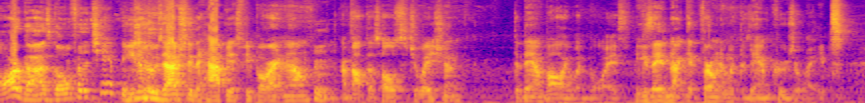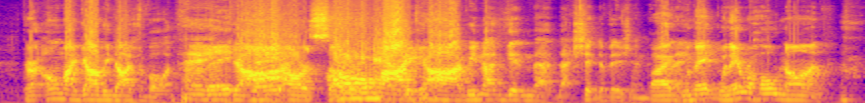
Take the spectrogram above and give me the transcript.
our guy's going for the championship. You know who's actually the happiest people right now Hmm. about this whole situation? The damn Bollywood boys. Because they did not get thrown in with the damn cruiserweights. They're like, oh my god, we dodged a bullet. Thank They- God. they are so Oh happy. my god, we not getting that, that shit division. like Thank when they you. when they were holding on.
